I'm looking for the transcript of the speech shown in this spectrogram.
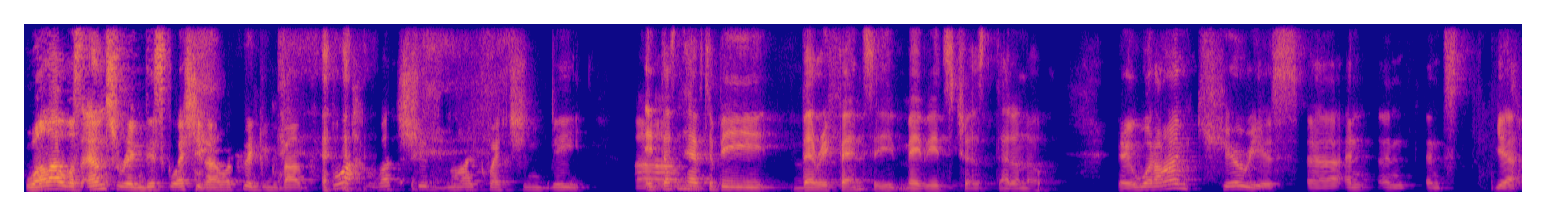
While I was answering this question, I was thinking about what what should my question be? It doesn't Um, have to be very fancy. Maybe it's just I don't know. Uh, what I'm curious, uh, and and and yeah,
